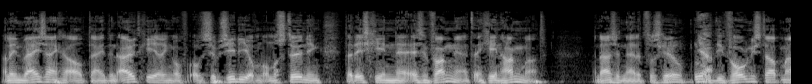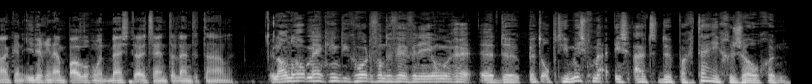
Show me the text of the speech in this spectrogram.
Alleen wij zeggen altijd, een uitkering of, of subsidie of een ondersteuning, dat is, geen, uh, is een vangnet en geen hangmat. En daar zit net het verschil. Ja. Die volgende stap maken en iedereen empoweren om het beste uit zijn talenten te halen. Een andere opmerking die ik hoorde van de VVD-jongeren, de, het optimisme is uit de partij gezogen.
